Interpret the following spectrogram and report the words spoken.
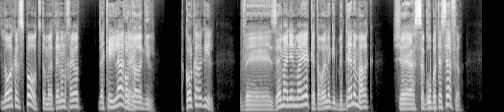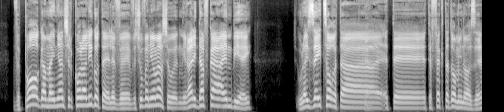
לא רק על ספורט, זאת אומרת, אין הנחיות לקהילה הכל עדיין, כרגיל. הכל כרגיל. וזה מעניין מה יהיה, כי אתה רואה נגיד בדנמרק, שסגרו בתי ספר. ופה גם העניין של כל הליגות האלה, ו- ושוב אני אומר שנראה לי דווקא ה-NBA, אולי זה ייצור את, ה- את, אה, את אפקט הדומינו הזה.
